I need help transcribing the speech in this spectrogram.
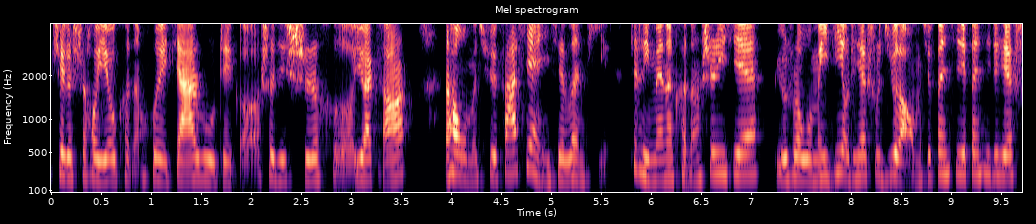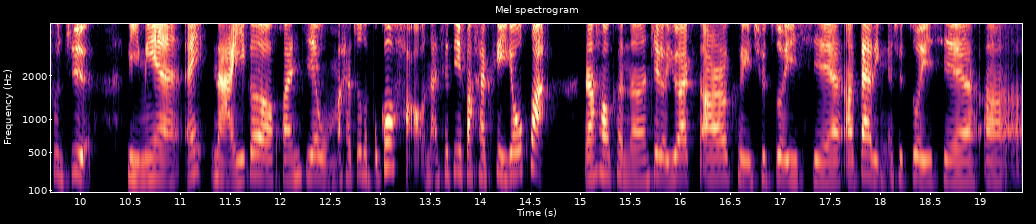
这个时候也有可能会加入这个设计师和 UXR，然后我们去发现一些问题。这里面呢可能是一些，比如说我们已经有这些数据了，我们去分析分析这些数据里面，哎，哪一个环节我们还做的不够好，哪些地方还可以优化。然后可能这个 UXR 可以去做一些啊，带领的去做一些呃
